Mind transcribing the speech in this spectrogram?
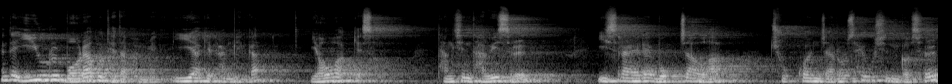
근데 이유를 뭐라고 대답합니까? 이야기를 합니까? 여호와께서 당신 다윗을 이스라엘의 목자와 주권자로 세우신 것을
